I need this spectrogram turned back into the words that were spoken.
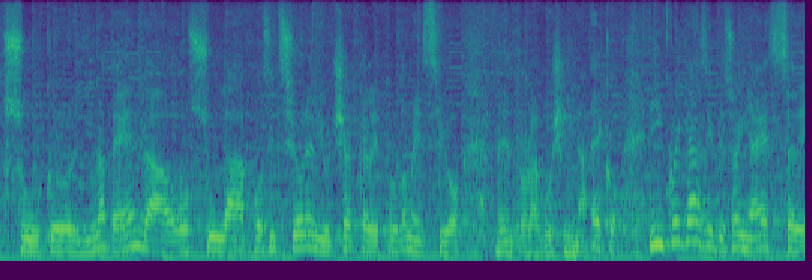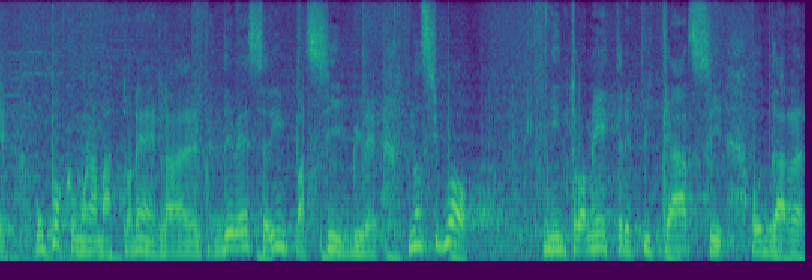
sul colore di una tenda o sulla posizione di un certo elettrodomestico dentro la cucina. Ecco, in quei casi bisogna essere un po' come una mattonella, eh, deve essere impassibile, non si può intromettere, piccarsi o dar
